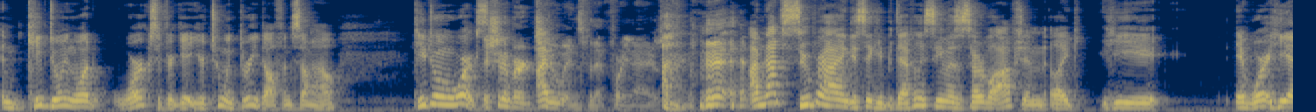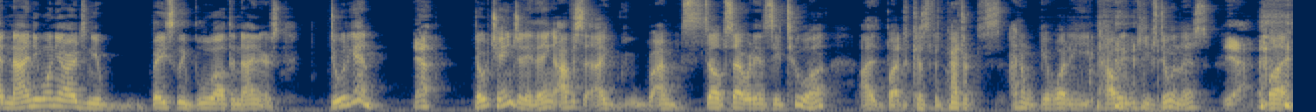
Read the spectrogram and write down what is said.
And keep doing what works if you're get you're two and three Dolphins somehow. Keep doing what works. they should have earned two I- wins for that 49ers. I'm not super high on Gesicki, but definitely see him as a startable option. Like he, it worked. He had 91 yards, and you basically blew out the Niners. Do it again. yeah, Don't change anything. Obviously, I I'm still upset we didn't see Tua. I but because Fitzpatrick, I don't get what he how he keeps doing this. yeah, But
